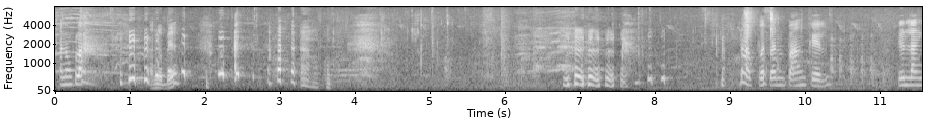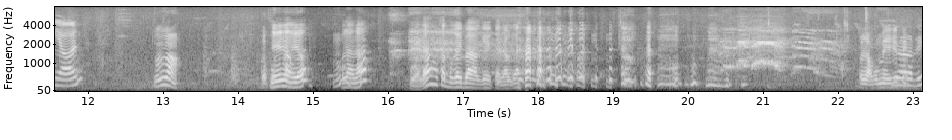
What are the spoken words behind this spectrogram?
Anong kla? Ano ba yan? Tapos ano pa, Uncle? Yun lang yon? Yun lang. Tapos na. lang yun? Wala na? Walang kabagay-bagay talaga. Wala akong may isip eh. Grabe.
